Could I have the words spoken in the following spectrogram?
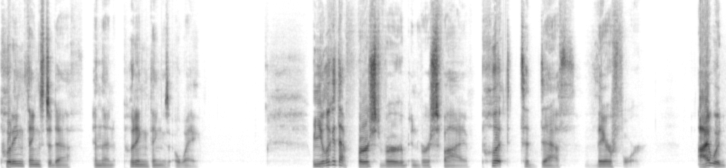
putting things to death and then putting things away. When you look at that first verb in verse 5, put to death, therefore, I would,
